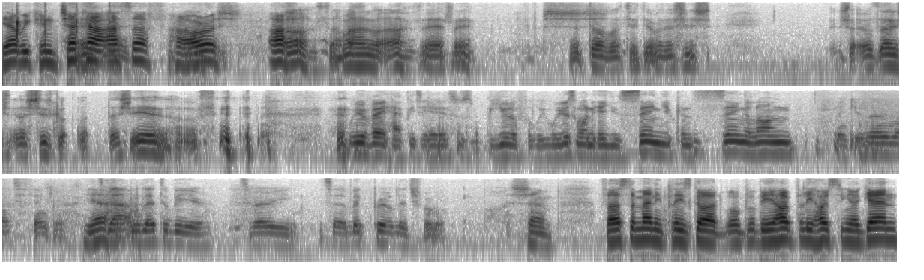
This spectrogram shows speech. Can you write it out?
Beautiful. Yeah, we can check Yeah, out yeah. Asaf Harosh. Ah, אה, סבבה, אה, זה יפה. זה טוב, רציתי אבל שיש... רוצה לשיר את השיר. We were very happy to hear this was beautiful. We, we just want to hear you sing. You can sing along. Thank you very much. Thank you. It's yeah. glad, I'm glad to be here. It's very, it's a big privilege for me. Hashem. First of many, please God. We'll be hopefully hosting you again.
